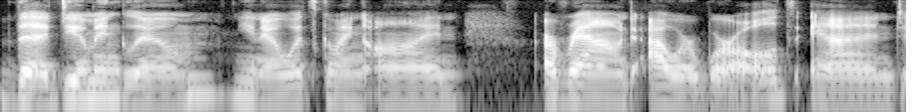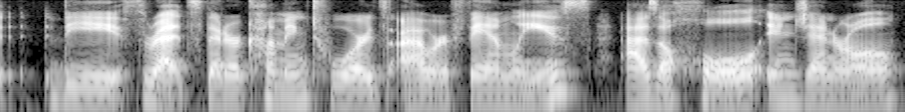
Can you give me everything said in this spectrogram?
the doom and gloom, you know, what's going on around our world and the threats that are coming towards our families as a whole in general.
